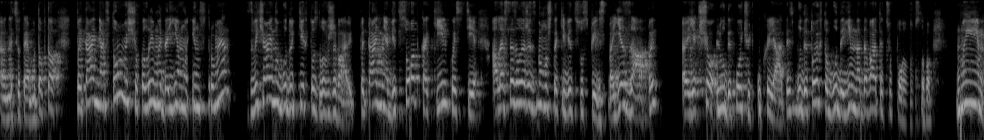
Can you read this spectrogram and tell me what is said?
е, на цю тему. Тобто, питання в тому, що коли ми даємо інструмент. Звичайно, будуть ті, хто зловживають. Питання відсотка, кількості, але все залежить знову ж таки від суспільства. Є запит. Е, Якщо люди хочуть ухилятись, буде той, хто буде їм надавати цю послугу. Ми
